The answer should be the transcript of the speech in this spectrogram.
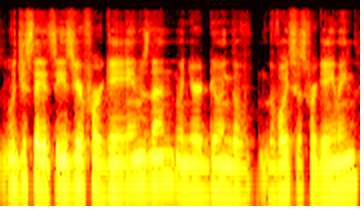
Would you say it's easier for games then when you're doing the, the voices for gaming?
